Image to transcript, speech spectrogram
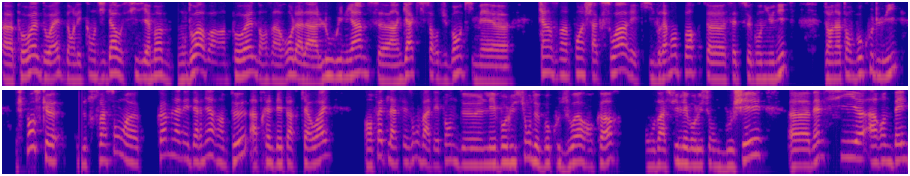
euh, Powell doit être dans les candidats au sixième homme. On doit avoir un Powell dans un rôle à la Lou Williams, euh, un gars qui sort du banc, qui met 15-20 points chaque soir et qui vraiment porte cette seconde unit. J'en attends beaucoup de lui. Je pense que de toute façon, comme l'année dernière un peu, après le départ de Kawhi, en fait, la saison va dépendre de l'évolution de beaucoup de joueurs encore. On va suivre l'évolution de Boucher. Euh, même si euh, Aaron Baines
